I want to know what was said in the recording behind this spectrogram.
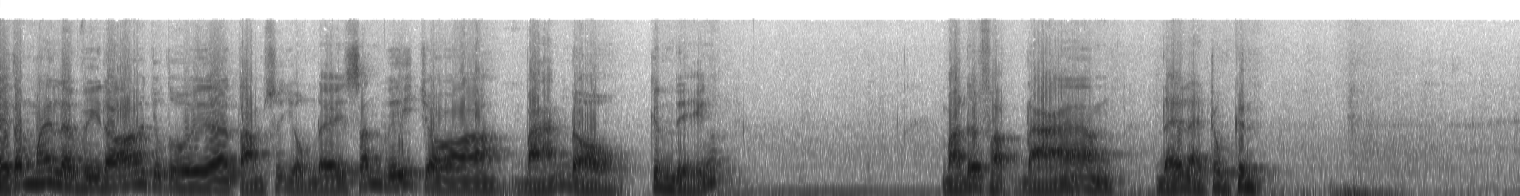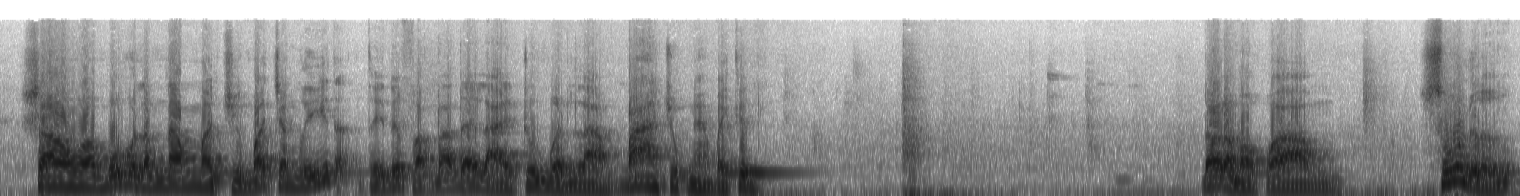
hệ thống máy Levi đó chúng tôi à, tạm sử dụng để sánh ví cho bản đồ kinh điển mà Đức Phật đã để lại trong kinh. Sau à, 45 năm à, truyền bá chân lý đó, thì Đức Phật đã để lại trung bình là 30.000 bài kinh. Đó là một uh, số lượng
